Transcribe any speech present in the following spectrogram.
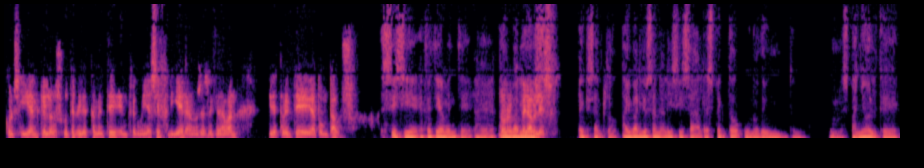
conseguían que los routers directamente, entre comillas, se frieran, o sea, se quedaban directamente atontados. Sí, sí, efectivamente. Eh, no recuperables. Varios Exacto. Hay varios análisis al respecto. Uno de un, de un, un español que,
